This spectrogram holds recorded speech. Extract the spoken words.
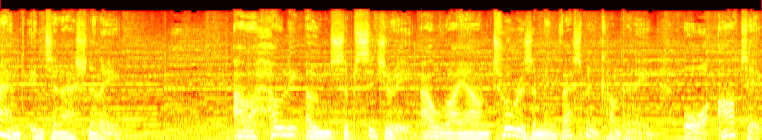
and internationally. Our wholly owned subsidiary Al Rayyan Tourism Investment Company, or ARTIC,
